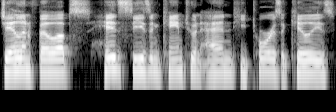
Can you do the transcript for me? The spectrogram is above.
Jaelan Phillips, his season came to an end. He tore his Achilles.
